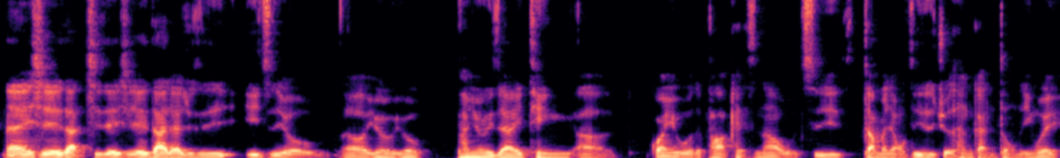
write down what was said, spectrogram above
那也谢谢大，其实也谢谢大家，就是一直有呃有有朋友一直在听啊。关于我的 podcast，那我自己坦白讲，我自己是觉得很感动的，因为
